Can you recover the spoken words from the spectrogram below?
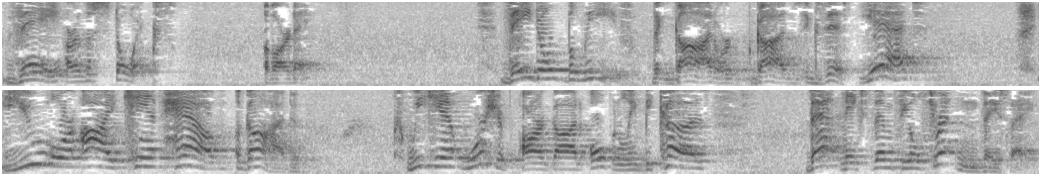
They are the Stoics of our day. They don't believe that God or gods exist. Yet, you or I can't have a God. We can't worship our God openly because that makes them feel threatened, they say.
